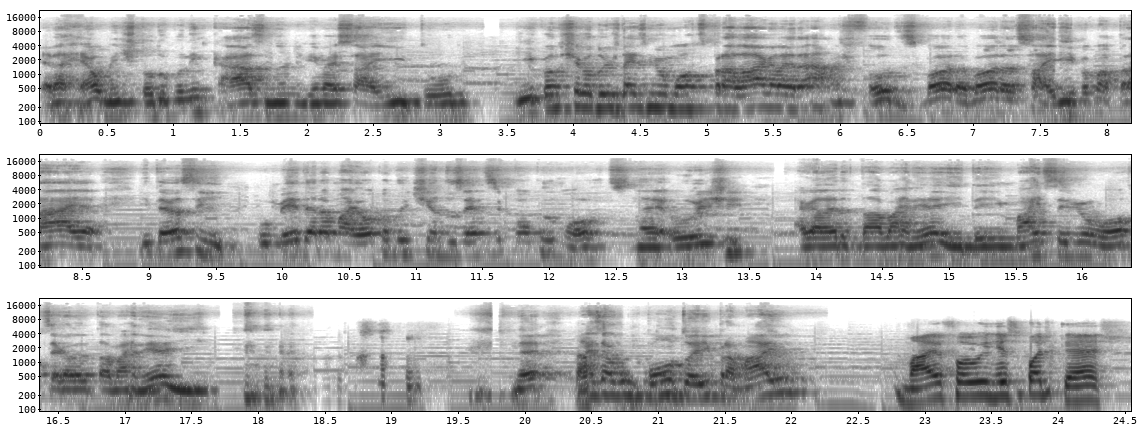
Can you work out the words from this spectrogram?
era realmente todo mundo em casa, né, ninguém vai sair e tudo. E quando chegou dos 10 mil mortos para lá, a galera, ah, mas foda-se, bora, bora sair, vamos pra praia. Então, assim, o medo era maior quando tinha 200 e poucos mortos, né? Hoje, a galera tá mais nem aí. Tem mais de 100 mil mortos e a galera tá mais nem aí. né? Tá. Mais algum ponto aí para maio? Maio foi o início do podcast.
